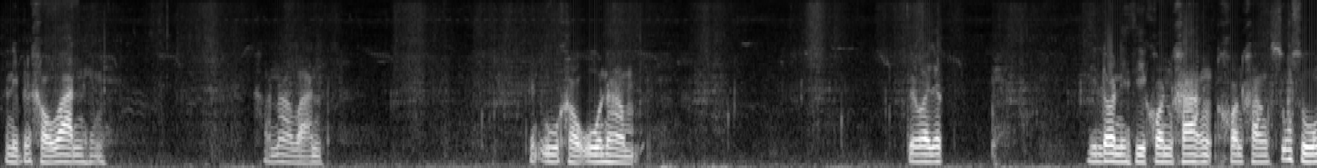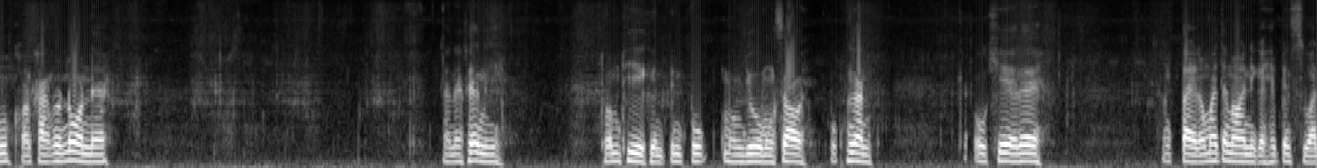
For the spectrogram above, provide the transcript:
อันนี้เป็นเขาวานเห็นไหมเขาหน้าวาน เป็นอูเขาอูน้ำแต่ว่าจะดินดอนนี่สีค่อนข้างค่อนข้างสูงสูงค่อนข้างโน่นๆนะ อันนั้นเท่งนี้ทมที่ขึ้นเป็นปุกมองโยมองเศร้าปุกเฮือนโอเคเลยทางไต่ลงมาจังน้อยนี่ก็เฮ็ดเป็นสวน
